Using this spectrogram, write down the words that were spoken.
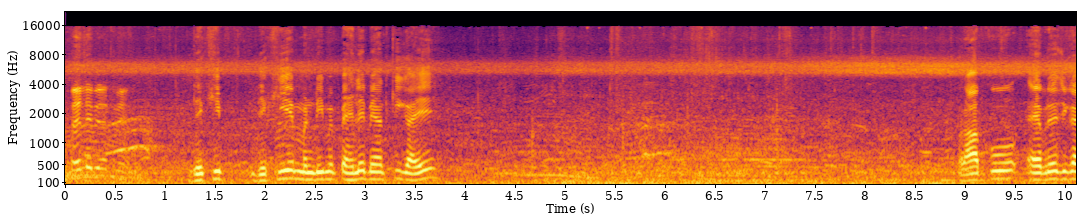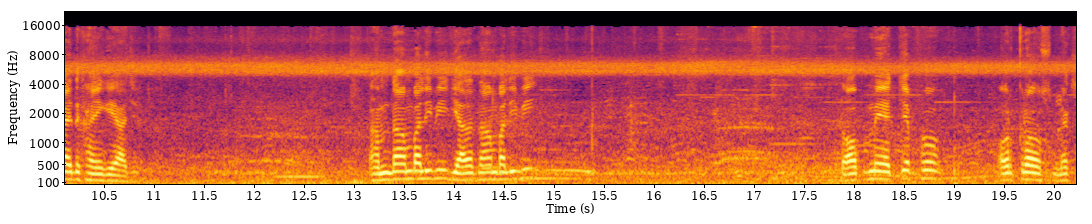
पहले में। देखिए देखिए, मंडी में पहले ब्यात की गाय। और आपको एवरेज गाय दिखाएँगे आज। कम दाम वाली भी, ज़्यादा दाम वाली भी। टॉप में एच एफ़ और क्रॉस मिक्स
